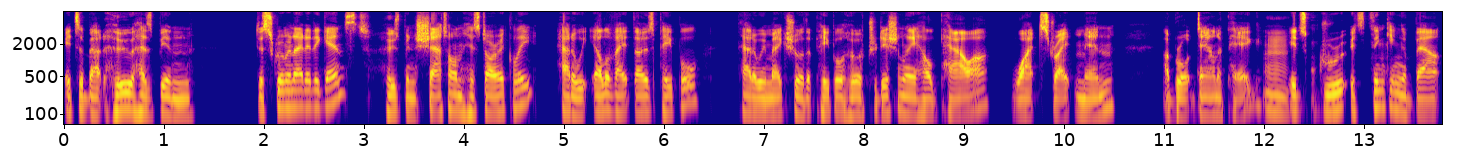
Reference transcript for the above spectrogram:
It's about who has been discriminated against, who's been shat on historically. How do we elevate those people? How do we make sure that people who have traditionally held power, white straight men, are brought down a peg? Mm. It's group. It's thinking about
